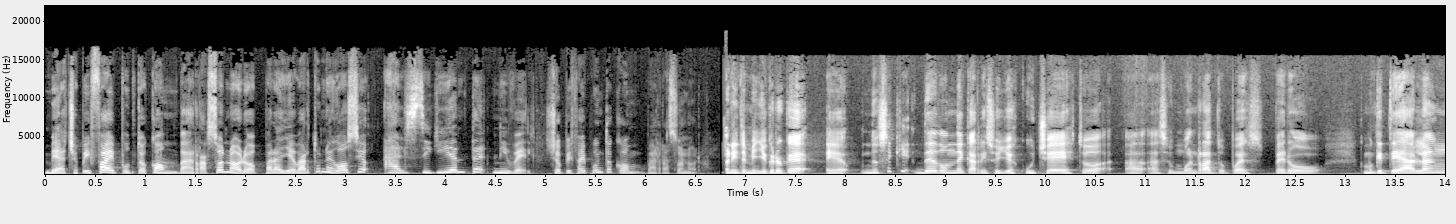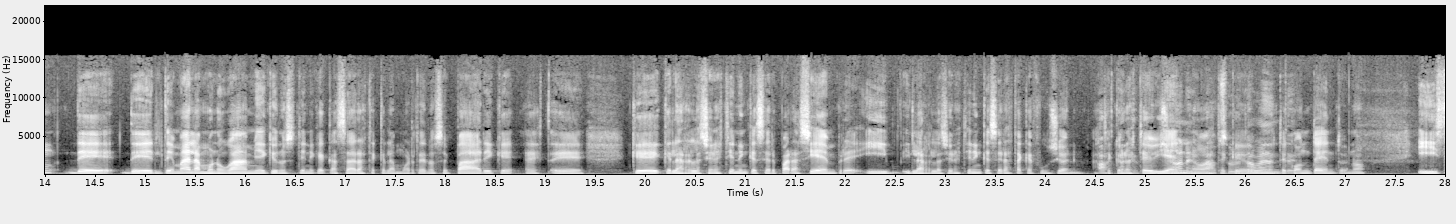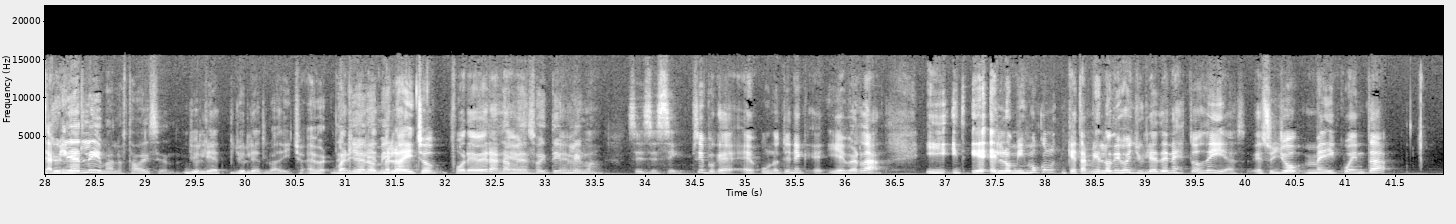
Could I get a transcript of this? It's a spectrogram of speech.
Ve a shopify.com barra sonoro para llevar tu negocio al siguiente nivel. Shopify.com barra sonoro. Bueno, y también yo creo que, eh, no sé qué, de dónde Carrizo yo escuché esto a- hace un buen rato, pues, pero como que te hablan de, del tema de la monogamia y que uno se tiene que casar hasta que la muerte nos separe, que, este, eh, que, que las relaciones tienen que ser para siempre y, y las relaciones tienen que ser hasta que funcionen, hasta, Hasta que uno que esté bien, ¿no? Hasta que uno esté contento, ¿no? Y también, Juliet Lima lo estaba diciendo. Juliet, Juliet lo ha dicho. Es ver- Bueno, quiero, Juliet me lo ha dicho forever and También ever. soy Team Es Lima. verdad. Sí, sí, sí. Sí, porque eh, uno tiene que, y es verdad. Y, y- y es lo mismo con, que también lo dijo Juliet en estos días. Eso yo me di cuenta,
